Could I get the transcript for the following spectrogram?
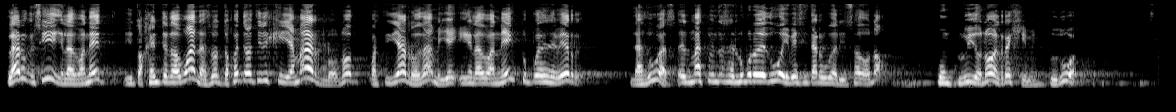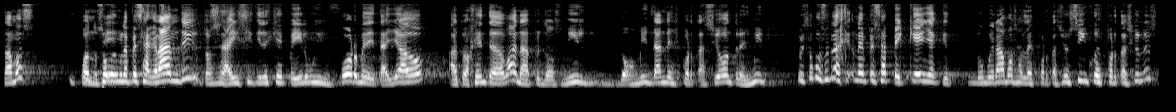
Claro que sí, en el aduanet, y tu agente de aduanas, ¿no? tu agente no tienes que llamarlo, ¿no? fastidiarlo, dame. Y en el aduanet tú puedes ver las dudas. Es más, tú entras al número de DUA y ves si está regularizado o no. Concluido, ¿no? El régimen, tu DUA. ¿Estamos? Cuando somos una empresa grande, entonces ahí sí tienes que pedir un informe detallado a tu agente de aduana, 2.000, 2.000 dan de exportación, 3.000. Pero somos una, empresa pequeña que numeramos a la exportación cinco exportaciones,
